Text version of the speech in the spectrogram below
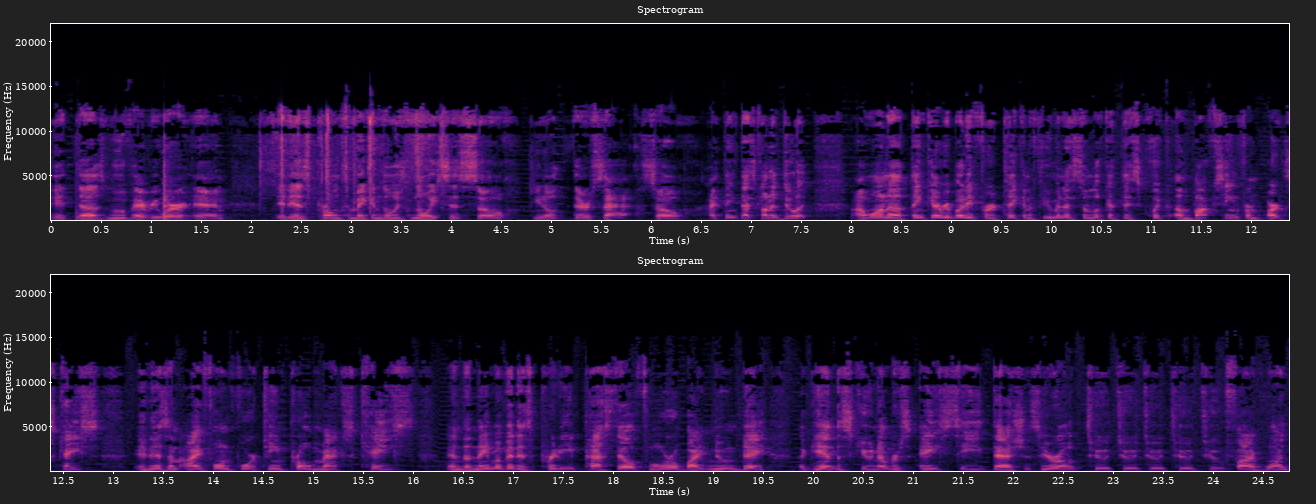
It does move everywhere and it is prone to making those noises. So, you know, there's that. So I think that's going to do it. I want to thank everybody for taking a few minutes to look at this quick unboxing from Arts Case. It is an iPhone 14 Pro Max case and the name of it is Pretty Pastel Floral by Noonday. Again, the SKU number is AC-02222251,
